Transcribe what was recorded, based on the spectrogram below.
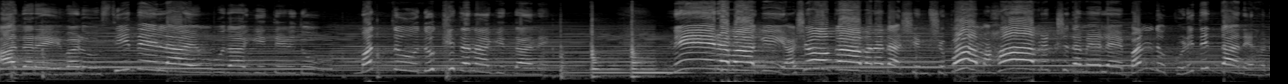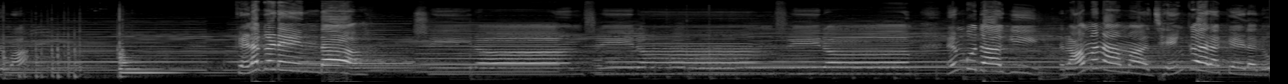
ಆದರೆ ಇವಳು ಸೀತೆಯಲ್ಲ ಎಂಬುದಾಗಿ ತಿಳಿದು ಮತ್ತು ದುಃಖಿತನಾಗಿದ್ದಾನೆ. ನೇರವಾಗಿ ಅಶೋಕವನದ ಶಿಂಶುಪ ಮಹಾವೃಕ್ಷದ ಮೇಲೆ ಬಂದು ಕುಳಿತಿದ್ದಾನೆ ಹನುಮ. ಕೆಳಗಡೆಯಿಂದ ಎಂಬುದಾಗಿ ರಾಮನಾಮ ಝೇಂಕಾರ ಕೇಳಲು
